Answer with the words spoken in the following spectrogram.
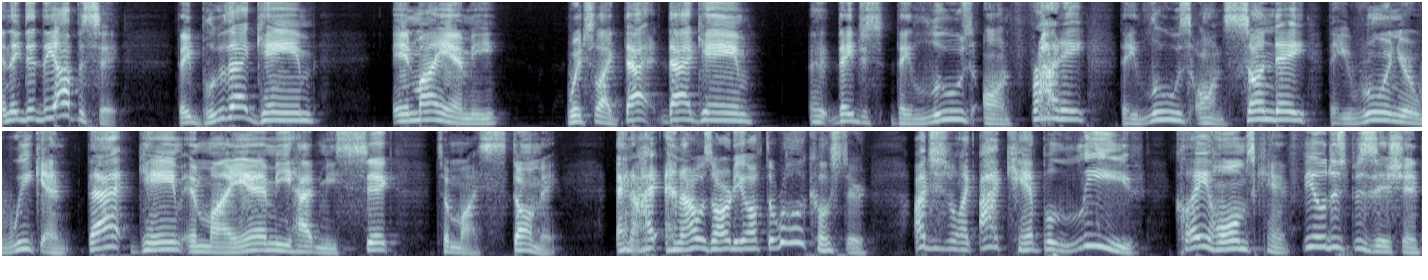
And they did the opposite. They blew that game in Miami, which, like, that, that game, they just they lose on Friday, they lose on Sunday, they ruin your weekend. That game in Miami had me sick to my stomach. And I and I was already off the roller coaster. I just was like, I can't believe Clay Holmes can't field his position.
